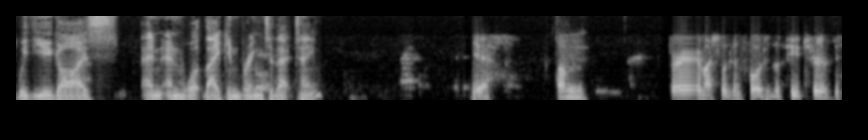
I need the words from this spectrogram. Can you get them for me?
with you guys and and what they can bring to that team. yes i'm very much looking forward to the future of this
